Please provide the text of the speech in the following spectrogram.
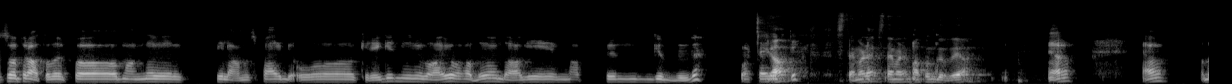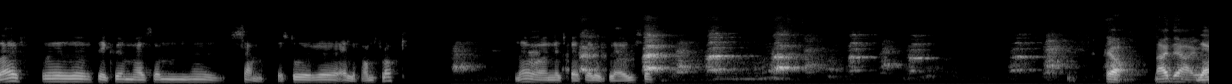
Så prata du på Magne Pilanesberg og Krüger, men vi var jo, hadde jo en dag i Mapungubue. Ble det ja, riktig? Stemmer det. stemmer det, Mapungubue, ja. ja. Ja, og der fikk vi med oss en kjempestor elefantflokk. Det var en litt spesiell opplevelse. Ja. Nei, det er jo Det,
